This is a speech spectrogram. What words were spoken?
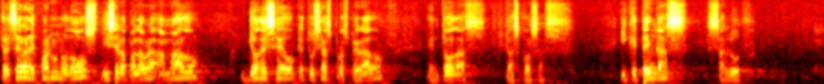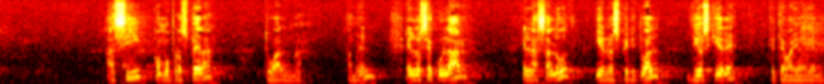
Tercera de Juan 1.2 dice la palabra, amado, yo deseo que tú seas prosperado en todas las cosas y que tengas salud, así como prospera tu alma. Amén. En lo secular, en la salud y en lo espiritual, Dios quiere que te vaya bien.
